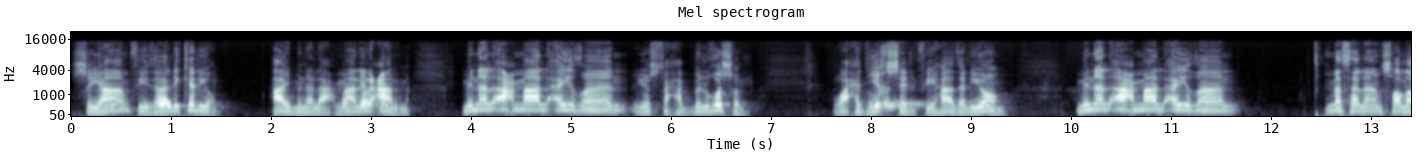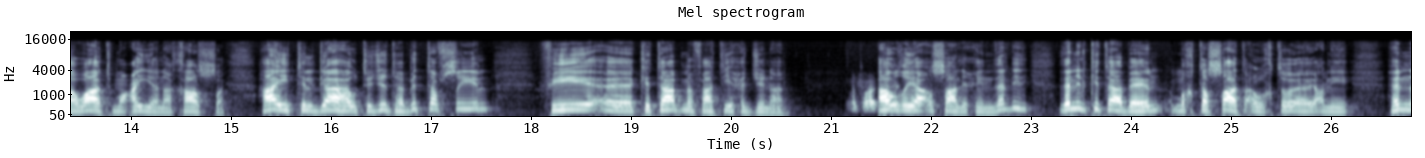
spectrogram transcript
صيام في ذلك اليوم. هاي من الأعمال بالضبط. العامة. من الأعمال أيضا يستحب الغسل. واحد يغسل في هذا اليوم. من الأعمال أيضا مثلا صلوات معينة خاصة. هاي تلقاها وتجدها بالتفصيل في آه، كتاب مفاتيح الجنان. أو ضياء الصالحين ذن ذن الكتابين مختصات أو اخت- يعني هن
